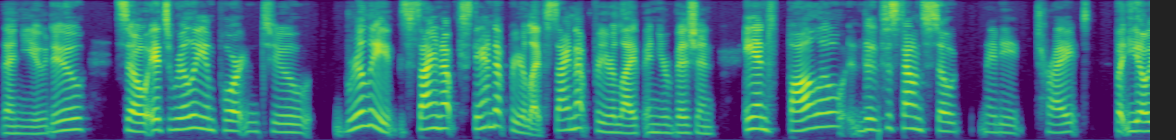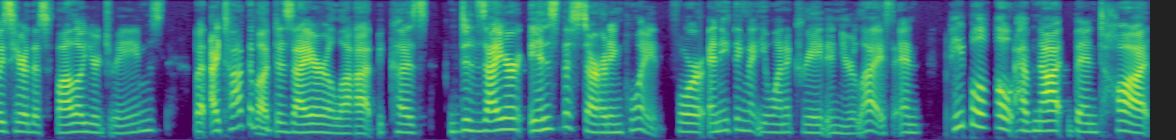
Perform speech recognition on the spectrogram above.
than you do. So it's really important to really sign up, stand up for your life, sign up for your life and your vision and follow. This sounds so maybe trite, but you always hear this follow your dreams. But I talk about desire a lot because desire is the starting point for anything that you want to create in your life. And people have not been taught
